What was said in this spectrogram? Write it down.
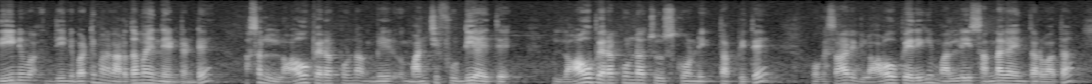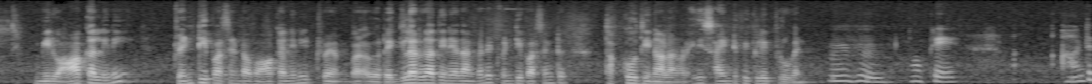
దీని దీన్ని బట్టి మనకు అర్థమైంది ఏంటంటే అసలు లావు పెరగకుండా మీరు మంచి ఫుడ్డీ అయితే లావు పెరగకుండా చూసుకోండి తప్పితే ఒకసారి లావు పెరిగి మళ్ళీ సన్నగా అయిన తర్వాత మీరు ఆకలిని ట్వంటీ పర్సెంట్ ఆఫ్ ఆకలిని రెగ్యులర్గా తినేదానికంటే ట్వంటీ పర్సెంట్ తక్కువ తినాలన్నమాట. ఇది సైంటిఫిక్లీ ప్రూవెన్. ఓకే. అంటే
